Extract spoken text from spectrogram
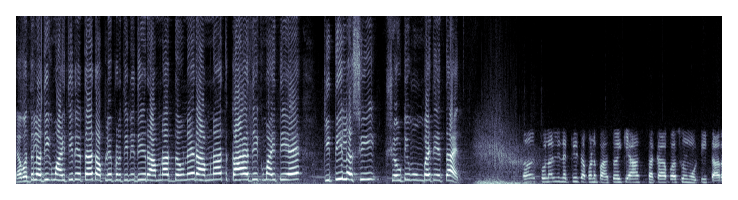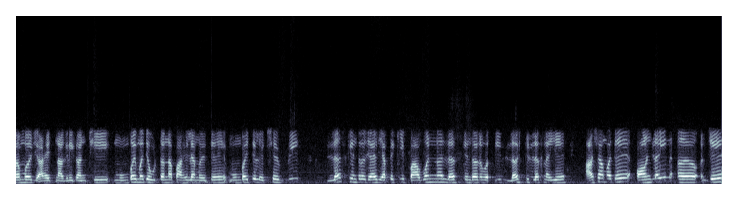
याबद्दल अधिक माहिती देत आहेत आपले प्रतिनिधी रामनाथ दवणे. रामनाथ काय अधिक माहिती आहे? किती लसी शेवटी मुंबईत येत आहेत सोनाली नक्कीच आपण पाहतोय की आज सकाळपासून मोठी तारांबळ जी आहेत नागरिकांची मुंबईमध्ये उठताना पाहायला मिळते. मुंबईतील एकशे वीस लस केंद्र जे आहेत यापैकी बावन्न लस केंद्रांवरती लस शिल्लक नाहीये. अशामध्ये ऑनलाईन जे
